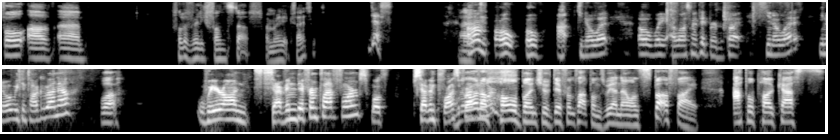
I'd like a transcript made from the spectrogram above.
full of um, full of really fun stuff. I'm really excited. Yes. Uh, Um. Oh. Oh. Uh, you know what? Oh wait, I lost my paper. But you know what? You know what we can talk about now? what? We're on seven different platforms. Well, seven plus. We're on a whole bunch of different platforms. We are now on Spotify, Apple Podcasts,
